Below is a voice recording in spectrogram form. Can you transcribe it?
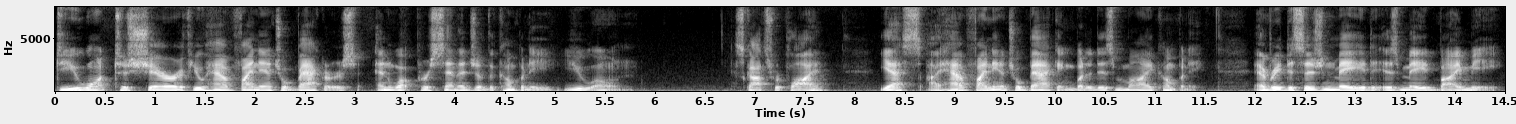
Do you want to share if you have financial backers and what percentage of the company you own? Scott's reply Yes, I have financial backing, but it is my company. Every decision made is made by me.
